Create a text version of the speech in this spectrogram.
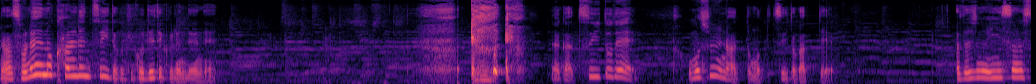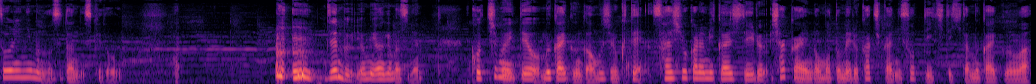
らそれの関連ツイートが結構出てくるんだよね。なんかツイートで面白いなって思ったツイートがあって私のインスタのストーリーにも載せたんですけど 全部読み上げますね。こっち向いてよ向井くんが面白くて最初から見返している社会の求める価値観に沿って生きてきた向井くんは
